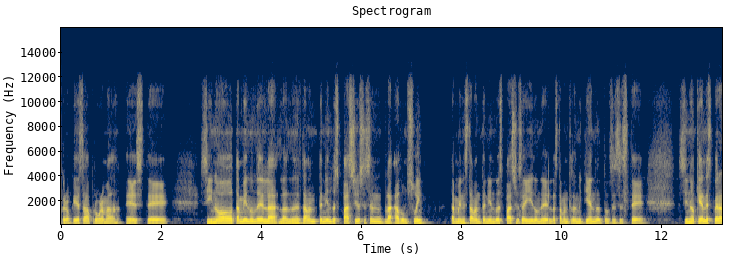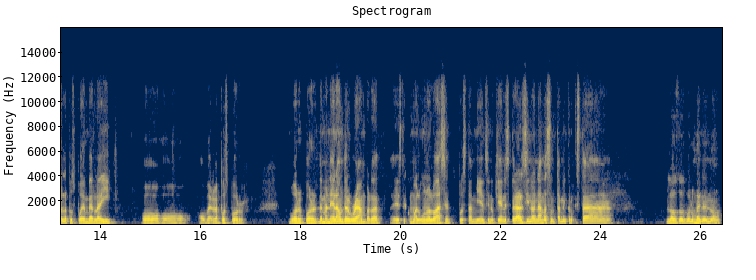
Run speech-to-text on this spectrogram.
Creo que ya estaba programada. Este, si no, también donde, la, la- donde estaban teniendo espacios es en Adult Swim. También estaban teniendo espacios ahí donde la estaban transmitiendo. Entonces, este, si no quieren esperarla, pues pueden verla ahí. O, o- o verla pues por, por, por- de manera underground, ¿verdad? Este, como algunos lo hacen, pues también, si no quieren esperar. Si no, en Amazon también creo que está los dos volúmenes, ¿no?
